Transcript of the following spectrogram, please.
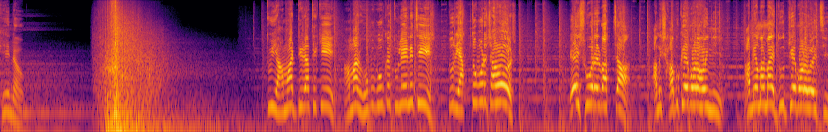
খেয়ে নাও। তুই আমার ডেরা থেকে আমার হবু বউকে তুলে এনেছিস? তোর এত বড় সাহস! এই শুয়োরের বাচ্চা আমি সাবু খেয়ে বড় হইনি। আমি আমার মায়ের দুধ খেয়ে বড় হয়েছি।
